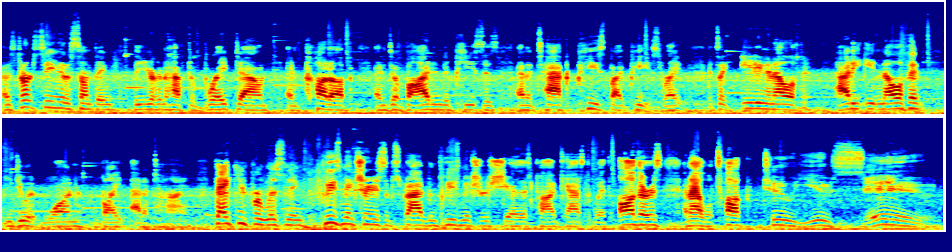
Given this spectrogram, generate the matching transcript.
and start seeing it as something that you're going to have to break down and cut up and divide into pieces and attack piece by piece, right? It's like eating an elephant. How do you eat an elephant? You do it one bite at a time. Thank you for listening. Please make sure you're subscribed and please make sure to share this podcast with others. And I will talk to you soon.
